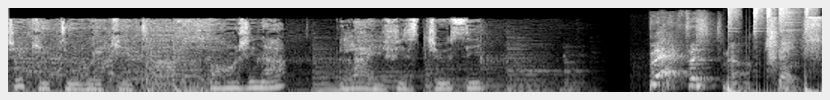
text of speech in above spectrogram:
Shake it to wake it. Orangina, life is juicy. Breakfast! Now, choice.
